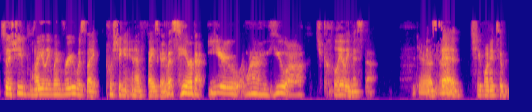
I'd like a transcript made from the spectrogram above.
So she really, when Ru was like pushing it in her face, going, let's hear about you. I want to know who you are. She clearly missed that. Yeah, no. Instead, she wanted to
